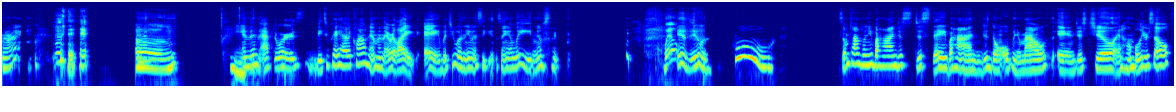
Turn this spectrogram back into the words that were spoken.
All right. um Yeah. And then afterwards, B2K had to clown him, and they were like, "Hey, but you wasn't even singing, singing lead," and it was like, "Well, it, it was, whoo." Sometimes when you're behind, just just stay behind. Just don't open your mouth and just chill and humble yourself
